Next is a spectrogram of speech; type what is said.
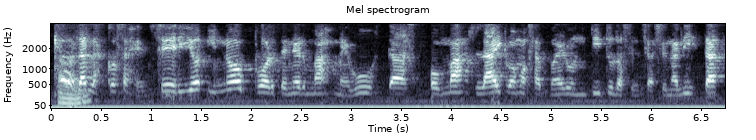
que hablar las cosas en serio y no por tener más me gustas o más like vamos a poner un título sensacionalista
